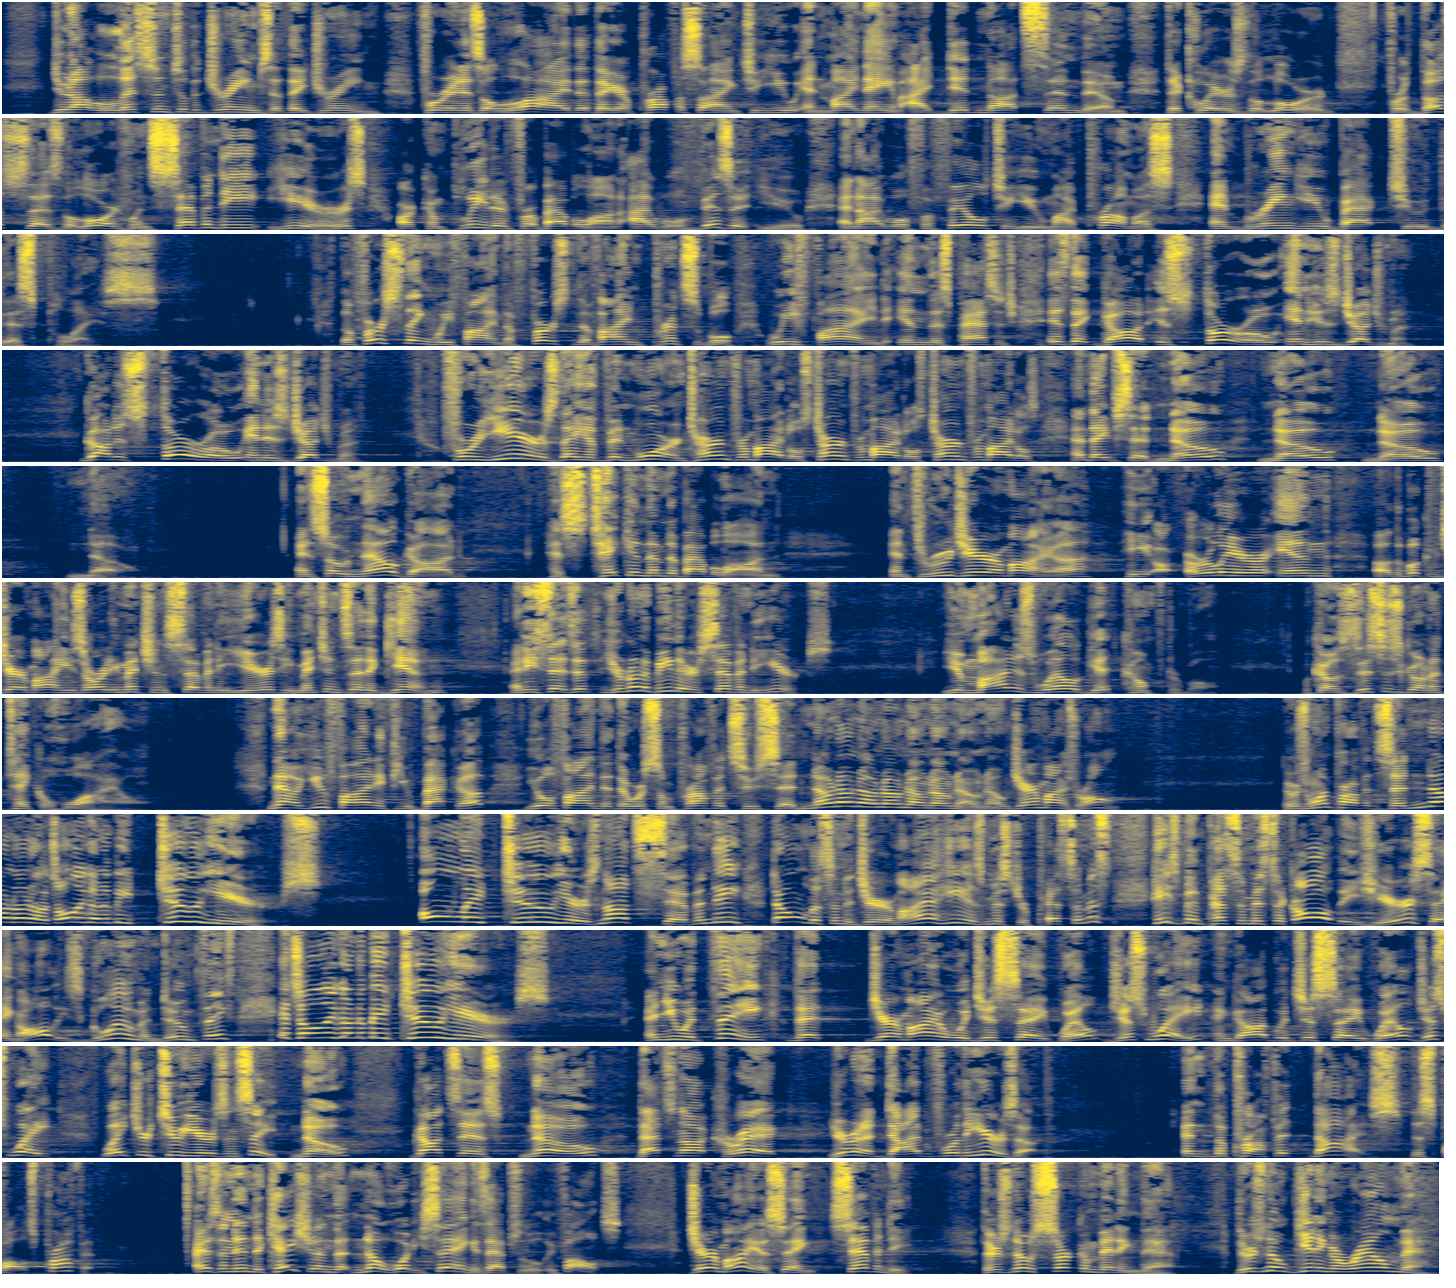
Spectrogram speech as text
Do not listen to the dreams that they dream, for it is a lie that they are prophesying to you in my name. I did not send them, declares the Lord. For thus says the Lord, when 70 years are completed for Babylon, I will visit you, and I will fulfill to you my promise and bring you back to this place. The first thing we find, the first divine principle we find in this passage is that God is thorough in his judgment. God is thorough in his judgment. For years, they have been warned turn from idols, turn from idols, turn from idols. And they've said no, no, no, no. And so now God has taken them to Babylon. And through Jeremiah, he earlier in uh, the book of Jeremiah, he's already mentioned 70 years. He mentions it again. And he says you're going to be there 70 years. You might as well get comfortable because this is going to take a while. Now, you find if you back up, you'll find that there were some prophets who said, No, no, no, no, no, no, no, no, Jeremiah's wrong. There was one prophet that said, No, no, no, it's only going to be two years. Only two years, not 70. Don't listen to Jeremiah. He is Mr. Pessimist. He's been pessimistic all these years, saying all these gloom and doom things. It's only going to be two years. And you would think that Jeremiah would just say, Well, just wait. And God would just say, Well, just wait. Wait your two years and see. No. God says, No, that's not correct. You're going to die before the year's up. And the prophet dies, this false prophet, as an indication that no, what he's saying is absolutely false. Jeremiah is saying 70. There's no circumventing that, there's no getting around that.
